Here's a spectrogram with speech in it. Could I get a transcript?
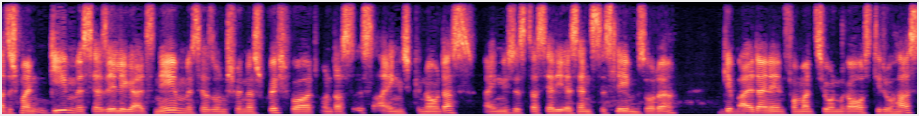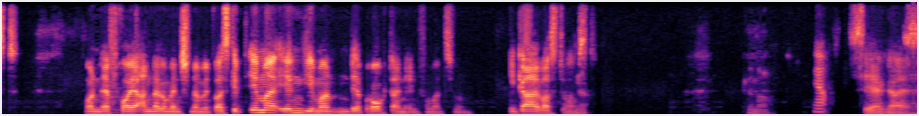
also ich meine, geben ist ja seliger als nehmen, ist ja so ein schönes Sprichwort und das ist eigentlich genau das. Eigentlich ist das ja die Essenz des Lebens, oder? Gib all deine Informationen raus, die du hast und erfreue andere Menschen damit, weil es gibt immer irgendjemanden, der braucht deine Informationen. Egal, was du hast. Ja. Genau. Ja. Sehr geil.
